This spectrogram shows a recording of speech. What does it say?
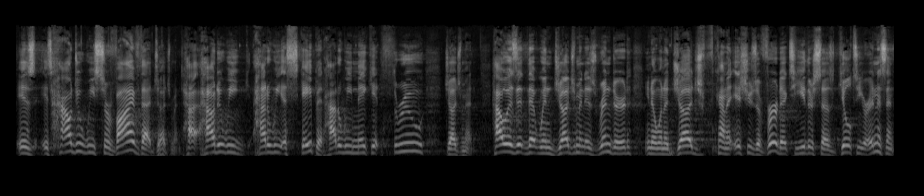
is, is how do we survive that judgment? How, how, do we, how do we escape it? How do we make it through judgment? How is it that when judgment is rendered, you know, when a judge kind of issues a verdict, he either says guilty or innocent,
